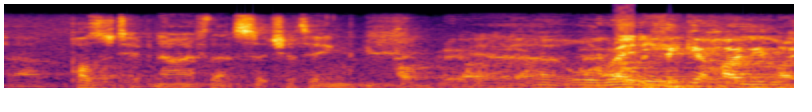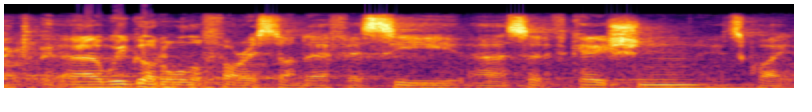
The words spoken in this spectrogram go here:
uh, positive now, if that's such a thing. Probably uh, already. I think it highly likely. Uh, we've got all the forest under FSC uh, certification. It's quite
